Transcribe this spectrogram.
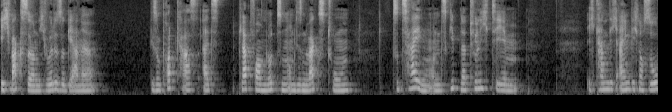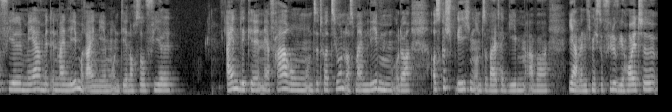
ich wachse und ich würde so gerne diesen Podcast als Plattform nutzen, um diesen Wachstum zu zeigen. Und es gibt natürlich Themen. Ich kann dich eigentlich noch so viel mehr mit in mein Leben reinnehmen und dir noch so viel Einblicke in Erfahrungen und Situationen aus meinem Leben oder aus Gesprächen und so weiter geben. Aber ja, wenn ich mich so fühle wie heute,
